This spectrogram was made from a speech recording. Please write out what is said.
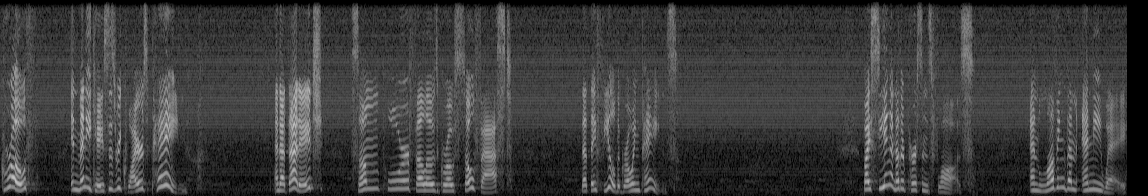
Growth in many cases, requires pain. And at that age, some poor fellows grow so fast that they feel the growing pains. By seeing another person's flaws and loving them anyway,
